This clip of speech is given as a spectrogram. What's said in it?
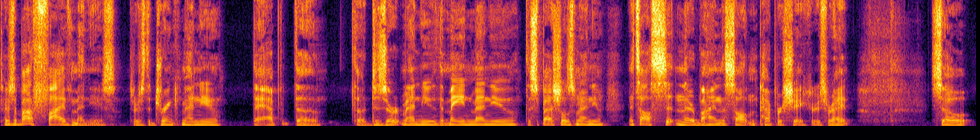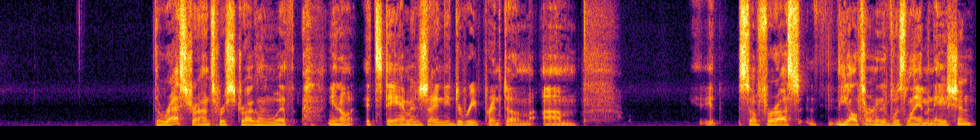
There's about five menus. There's the drink menu, the app, the the dessert menu, the main menu, the specials menu. It's all sitting there behind the salt and pepper shakers, right? So the restaurants were struggling with, you know, it's damaged. I need to reprint them. Um, it, so for us, the alternative was lamination,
